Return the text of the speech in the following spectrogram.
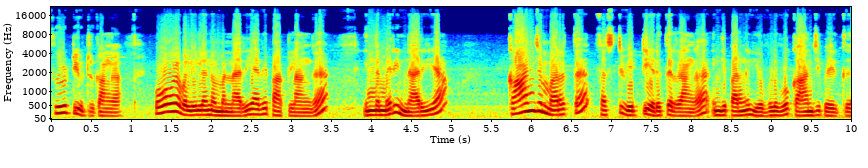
சுருட்டி விட்டுருக்காங்க. போகிற வழியில் நம்ம நிறையாவே பார்க்கலாங்க. இந்தமாரி நிறையா காஞ்ச மரத்தை ஃபஸ்ட்டு வெட்டி எடுத்துடுறாங்க. இங்கே பாருங்கள் எவ்வளவோ காஞ்சி போயிருக்கு.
